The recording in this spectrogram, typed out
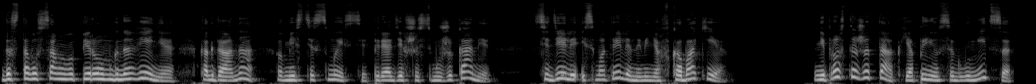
Да с того самого первого мгновения, когда она, вместе с Месси, переодевшись мужиками, сидели и смотрели на меня в кабаке. Не просто же так я принялся глумиться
